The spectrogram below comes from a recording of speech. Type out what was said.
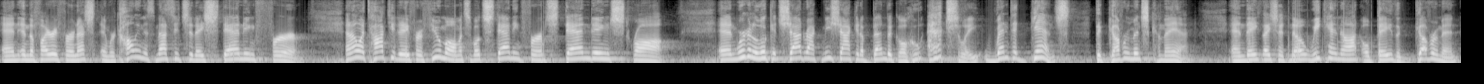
and in the fiery furnace. And we're calling this message today Standing Firm. And I want to talk to you today for a few moments about standing firm, standing strong. And we're going to look at Shadrach, Meshach, and Abednego, who actually went against the government's command. And they, they said, No, we cannot obey the government,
